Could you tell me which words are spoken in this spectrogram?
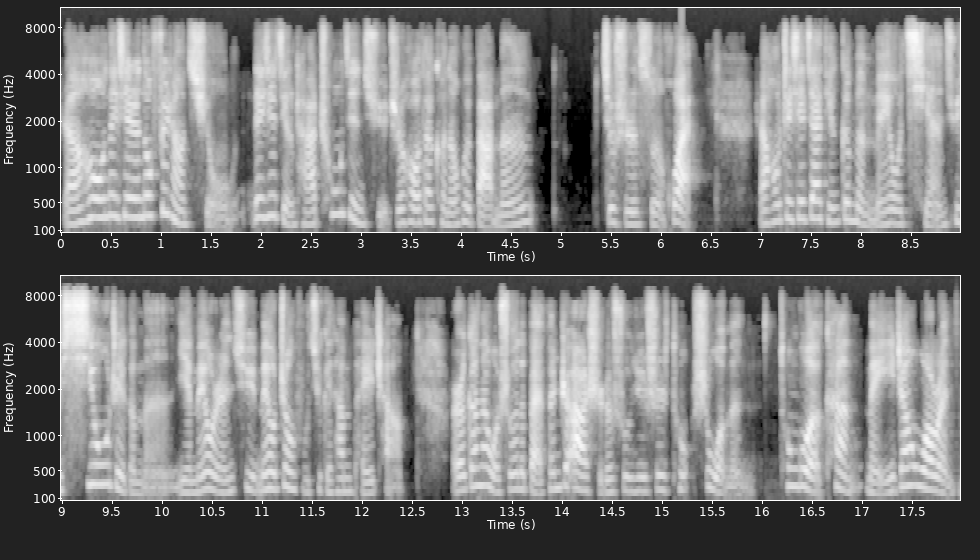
然后那些人都非常穷，那些警察冲进去之后，他可能会把门就是损坏，然后这些家庭根本没有钱去修这个门，也没有人去，没有政府去给他们赔偿。而刚才我说的百分之二十的数据是通，是我们通过看每一张 warrant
